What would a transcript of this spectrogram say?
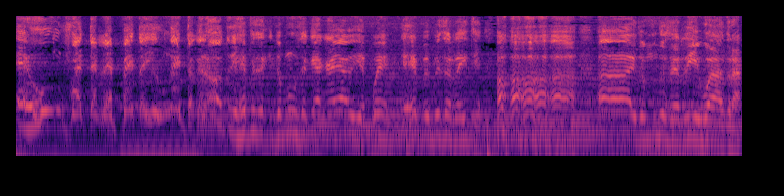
es un falta de respeto y un esto que lo otro. Y el jefe se, todo el mundo se queda callado y después el jefe empieza a reírse. Ay, todo el mundo se ríe igual atrás.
